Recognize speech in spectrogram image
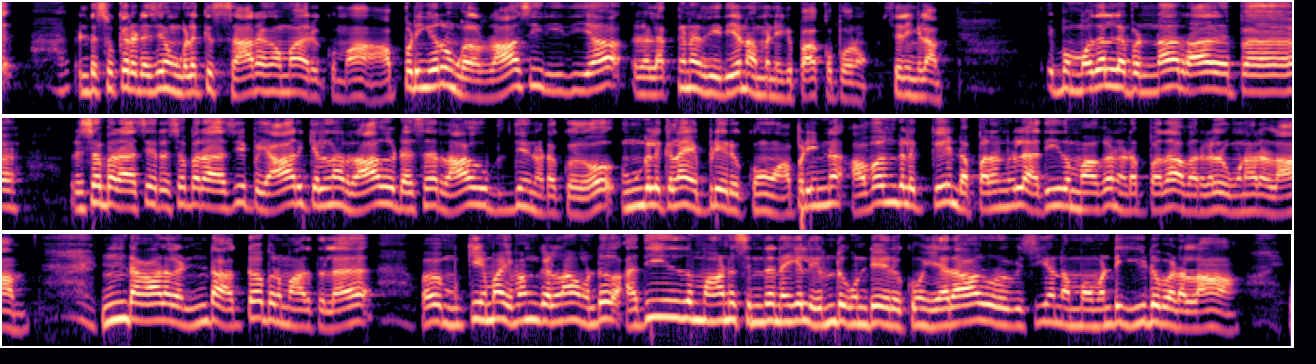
இந்த சுக்கிர தசை உங்களுக்கு சாதகமாக இருக்குமா? அப்படிங்கிறது உங்கள் ராசி ரீதியாக இல்லை லக்கண ரீதியாக நம்ம இன்றைக்கி பார்க்க போகிறோம் சரிங்களா? இப்போ முதல்ல எப்படின்னா ரா இப்போ ரிஷபராசி ரிஷபராசி இப்போ யாருக்கெல்லாம் ராகு தசை ராகு புத்தி நடக்குதோ உங்களுக்கெல்லாம் எப்படி இருக்கும்? அப்படின்னு அவங்களுக்கு இந்த பலன்கள் அதீதமாக நடப்பதை அவர்கள் உணரலாம். இந்த கால இந்த அக்டோபர் மாதத்தில் முக்கியமாக இவங்கெல்லாம் வந்து அதீதமான சிந்தனைகள் இருந்து கொண்டே இருக்கும். ஏதாவது ஒரு விஷயம் நம்ம வந்து ஈடுபடலாம்.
